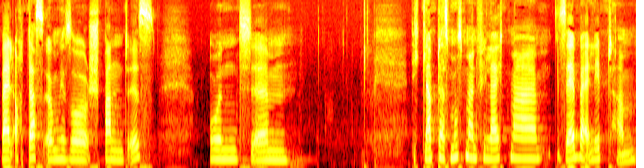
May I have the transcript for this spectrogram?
weil auch das irgendwie so spannend ist. Und ähm, ich glaube, das muss man vielleicht mal selber erlebt haben.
